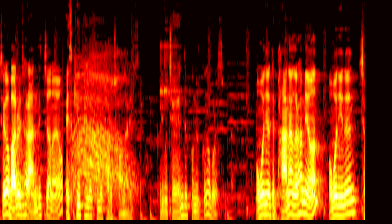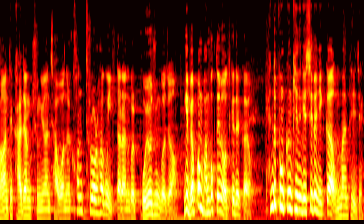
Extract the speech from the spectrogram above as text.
제가 말을 잘 안 듣잖아요. SK텔레콤에 바로 전화를 했어요. 그리고 제 핸드폰을 끊어버렸습니다. 어머니한테 반항을 하면 어머니는 저한테 가장 중요한 자원을 컨트롤하고 있다는 걸 보여준 거죠. 이게 몇 번 반복되면 어떻게 될까요? 핸드폰 끊기는 게 싫으니까 엄마한테 이제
